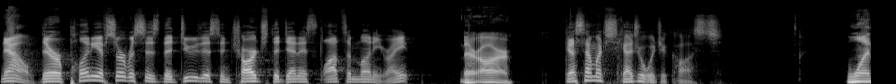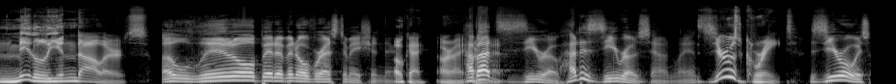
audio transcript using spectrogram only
Now, there are plenty of services that do this and charge the dentist lots of money, right? There are Guess how much Schedule Widget costs? one million dollars. A little bit of an overestimation there. Okay, all right. How all about right. zero? How does zero sound, Lance? zero's great? Zero is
